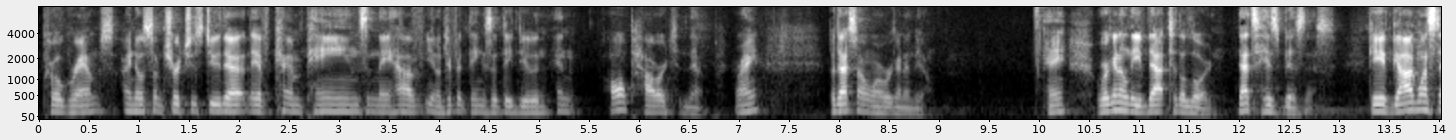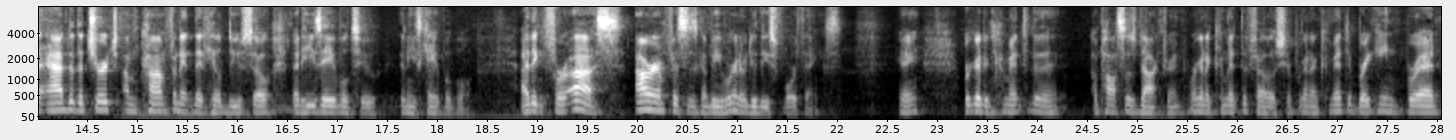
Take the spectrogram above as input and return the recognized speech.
programs. I know some churches do that. They have campaigns and they have, you know, different things that they do, and, and all power to them, right? But that's not what we're going to do. Okay? We're going to leave that to the Lord. That's His business. Okay, if God wants to add to the church, I'm confident that He'll do so, that He's able to, that He's capable. I think for us, our emphasis is going to be we're going to do these four things. Okay? We're going to commit to the apostles' doctrine. We're going to commit to fellowship. We're going to commit to breaking bread. And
